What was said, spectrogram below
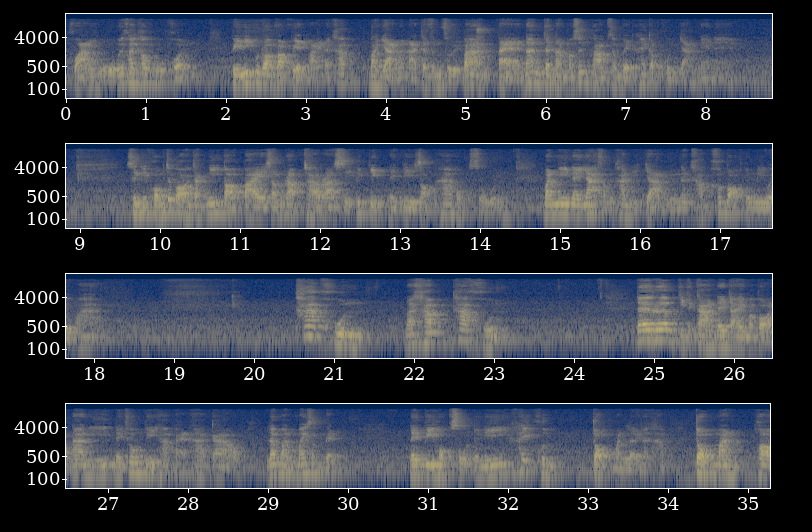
ขวางหูไม่ค่อยเข้าหูคน ปีนี้คุณลองปรับเปลี่ยนใหม่นะครับ บางอย่างมันอาจจะฝืนๆบ้าง แต่นั่นจะนำมาซึ่งความสำเร็จให้กับคุณอย่างแน่ ๆ สิ่งที่ผมจะบอกจากนี้ต่อไปสำหรับชาวราศีพิจิกในปี 2560 มันมีนัยยะสำคัญอีกอย่างหนึ่งนะครับ เขาบอกตรงนี้ไว้ว่า ถ้าคุณนะครับ ถ้าคุณ ได้เริ่มกิจการใด ๆ มาก่อนหน้านี้ในช่วงปี 58-59 แล้วมันไม่สำเร็จ ในปี 60 ตรงนี้ให้คุณจบมันเลยนะครับ จบมันพอ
